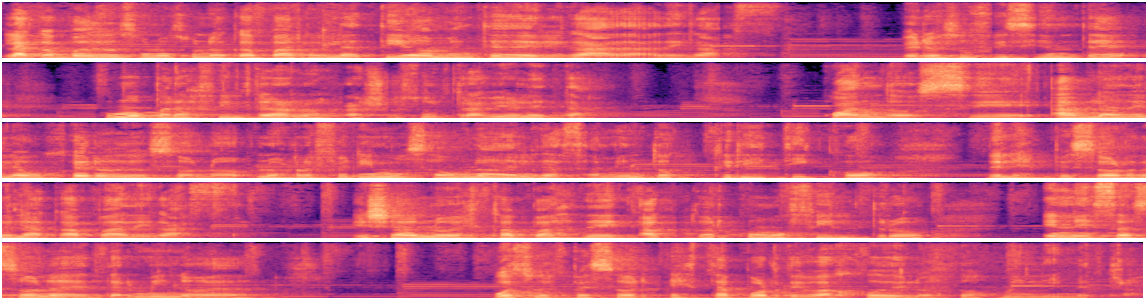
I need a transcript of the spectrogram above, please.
La capa de ozono es una capa relativamente delgada de gas, pero es suficiente como para filtrar los rayos ultravioleta. Cuando se habla del agujero de ozono, nos referimos a un adelgazamiento crítico del espesor de la capa de gas, ya no es capaz de actuar como filtro en esa zona determinada, pues su espesor está por debajo de los 2 milímetros.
